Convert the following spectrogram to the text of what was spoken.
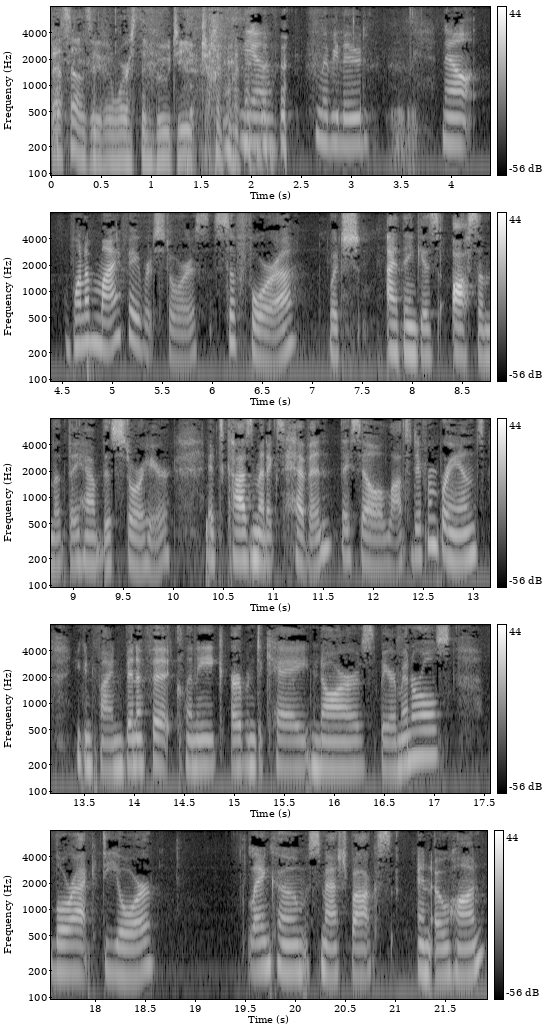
That sounds even worse than boutique. yeah, Libby Lude. Now, one of my favorite stores, Sephora, which I think is awesome that they have this store here. It's Cosmetics Heaven. They sell lots of different brands. You can find Benefit, Clinique, Urban Decay, NARS, Bare Minerals, Lorac, Dior, Lancome, Smashbox, and Ojon.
